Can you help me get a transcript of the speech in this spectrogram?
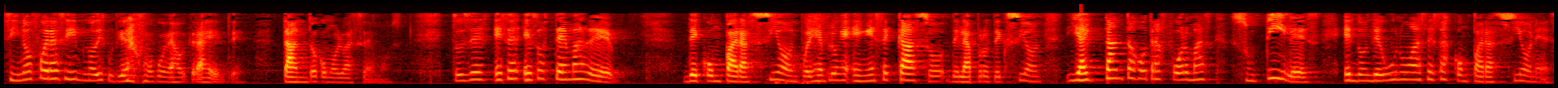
Si no fuera así, no discutiéramos con la otra gente, tanto como lo hacemos. Entonces, esos temas de, comparación, por ejemplo, en, ese caso de la protección, y hay tantas otras formas sutiles en donde uno hace esas comparaciones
